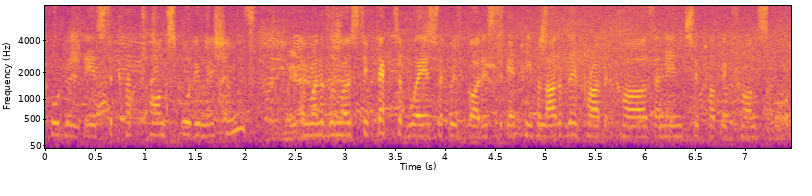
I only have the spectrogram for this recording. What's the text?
important it is to cut transport emissions and one of the most effective ways that we've got is to get people out of their private cars and into public transport.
